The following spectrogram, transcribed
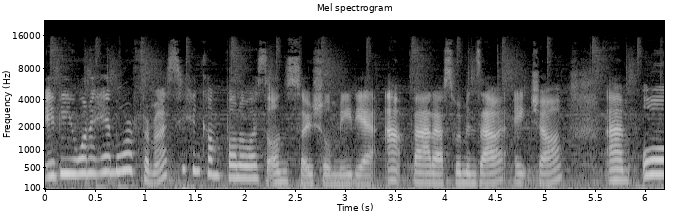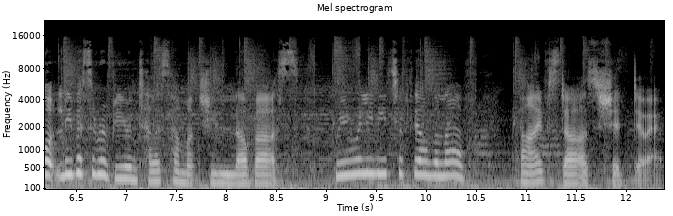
If you want to hear more from us, you can come follow us on social media at Badass Women's Hour HR, um, or leave us a review and tell us how much you love us. We really need to feel the love. Five stars should do it.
